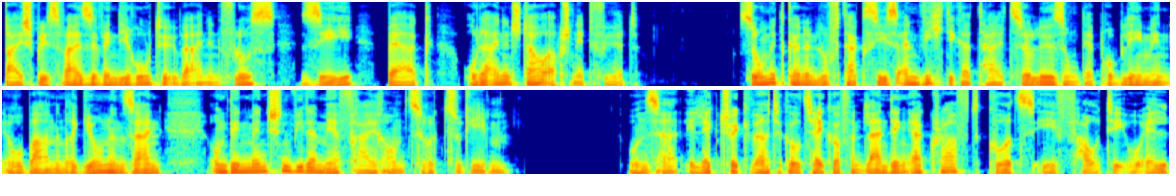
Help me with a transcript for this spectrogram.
beispielsweise wenn die Route über einen Fluss, See, Berg oder einen Stauabschnitt führt. Somit können Lufttaxis ein wichtiger Teil zur Lösung der Probleme in urbanen Regionen sein, um den Menschen wieder mehr Freiraum zurückzugeben unser Electric Vertical Takeoff and Landing Aircraft, kurz EVTOL,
